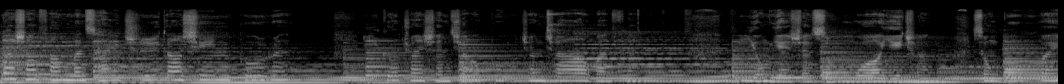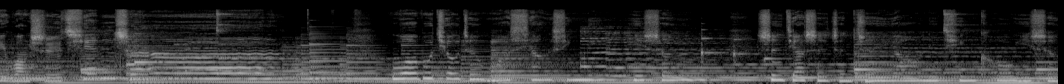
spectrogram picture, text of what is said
关上房门才知道心不忍，一个转身脚步。挣扎万分，你用眼神送我一程，送不回往事前尘。我不求证，我相信你一生，是假是真，只要你亲口一声，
